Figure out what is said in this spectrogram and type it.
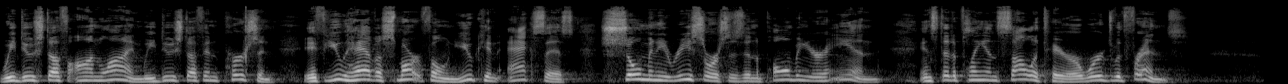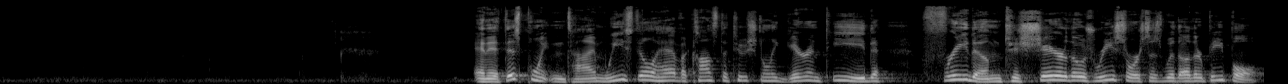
We do stuff online. We do stuff in person. If you have a smartphone, you can access so many resources in the palm of your hand instead of playing solitaire or words with friends. And at this point in time, we still have a constitutionally guaranteed freedom to share those resources with other people.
